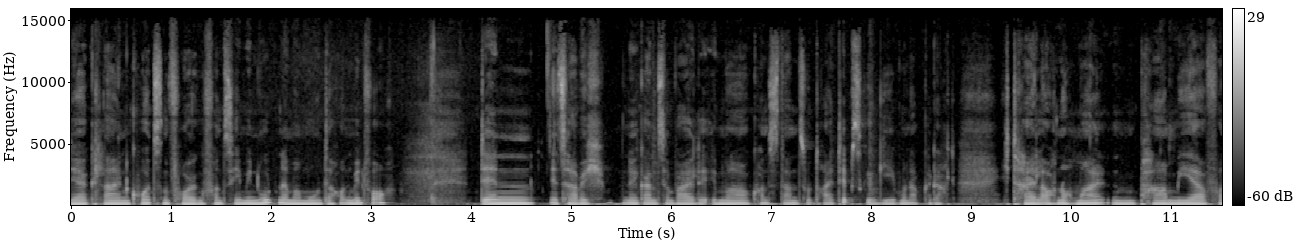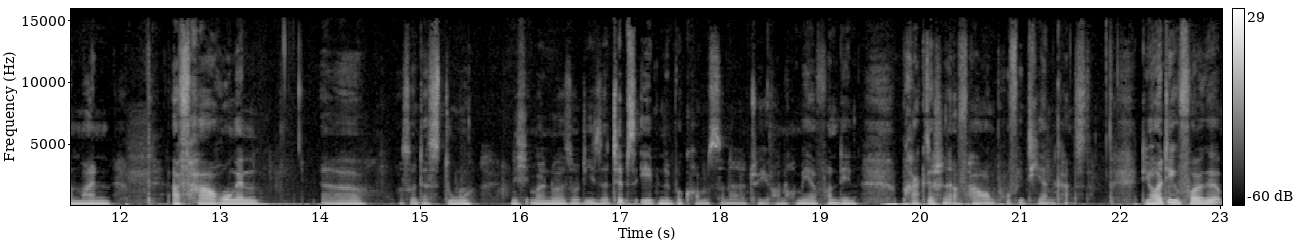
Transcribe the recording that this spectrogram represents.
der kleinen kurzen Folgen von zehn Minuten, immer Montag und Mittwoch. Denn jetzt habe ich eine ganze Weile immer konstant so drei Tipps gegeben und habe gedacht, ich teile auch noch mal ein paar mehr von meinen Erfahrungen, äh, so dass du nicht immer nur so diese Tippsebene bekommst, sondern natürlich auch noch mehr von den praktischen Erfahrungen profitieren kannst. Die heutige Folge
